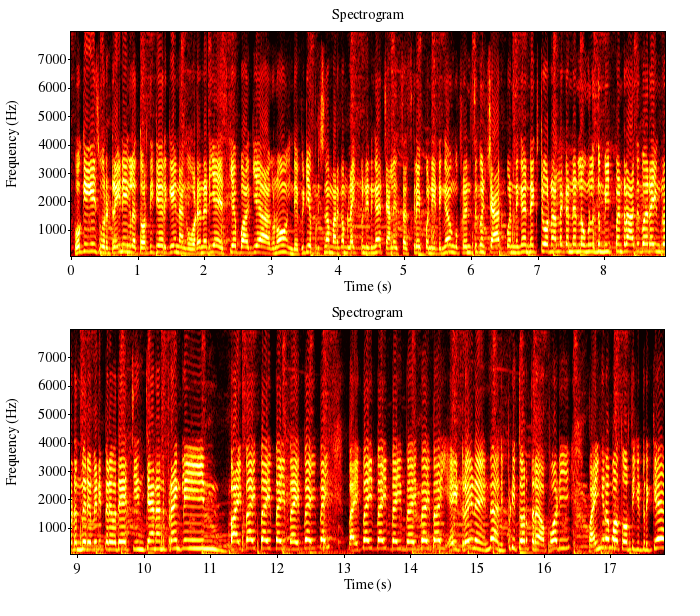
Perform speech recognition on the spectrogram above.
ஓகே கைஸ் ஒரு ட்ரெயின் எங்களை துரத்திட்டே இருக்கு நாங்க உடனடியா எஸ்கேப் ஆகியே ஆகணும். இந்த வீடியோ பிடிச்சா மறக்காம லைக் பண்ணிடுங்க. சேனலை சப்ஸ்கிரைப் பண்ணிடுங்க. உங்க ஃப்ரெண்ட்ஸுக்கும் ஷேர் பண்ணுங்க. நெக்ஸ்ட் ஒரு நல்ல கண்டென்ட்ல உங்களுக்கு மீட் பண்றேன். அது வரை உங்களோட வெடி பெறுவதே Shinchan and Franklin bye bye bye bye bye bye bye bye bye bye bye bye bye bye ஏய் ட்ரெயின் என்ன இப்படி துரத்துற? அப்பாடி பயங்கரமா துரத்திக்கிட்டு இருக்கே.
